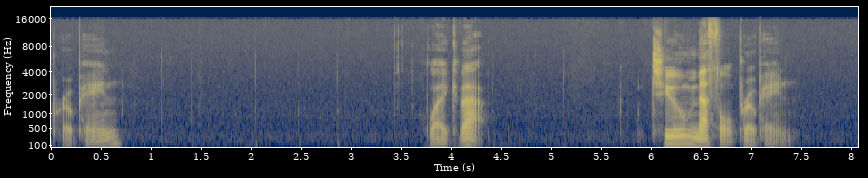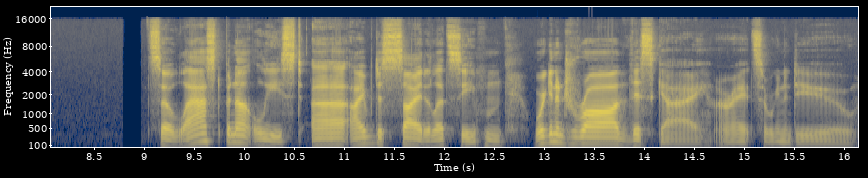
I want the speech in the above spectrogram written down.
propane. Like that. 2-methyl propane. So last but not least, uh, I've decided, let's see, hmm, we're going to draw this guy, all right? So we're going to do,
